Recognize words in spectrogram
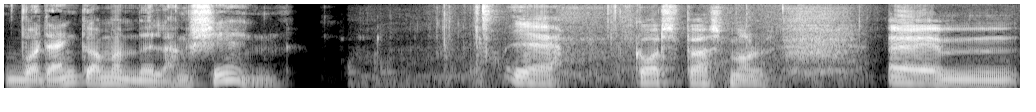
hvordan gør man med lanceringen? Ja, godt spørgsmål. Øhm,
